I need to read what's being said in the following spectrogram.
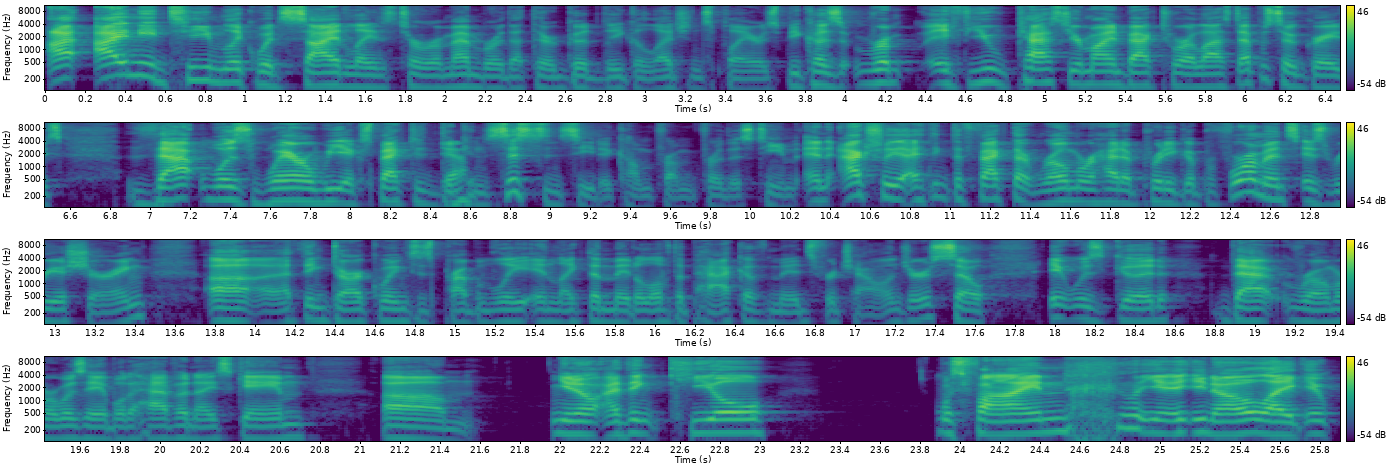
I, I need Team Liquid side lanes to remember that they're good League of Legends players because re- if you cast your mind back to our last episode, Grapes, that was where we expected the yeah. consistency to come from for this team. And actually, I think the fact that Romer had a pretty good performance is reassuring. Uh, I think Dark Wings is probably in like the middle of the pack of mids for challengers, so it was good that Romer was able to have a nice game. Um, you know, I think Keel was fine. you know, like it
